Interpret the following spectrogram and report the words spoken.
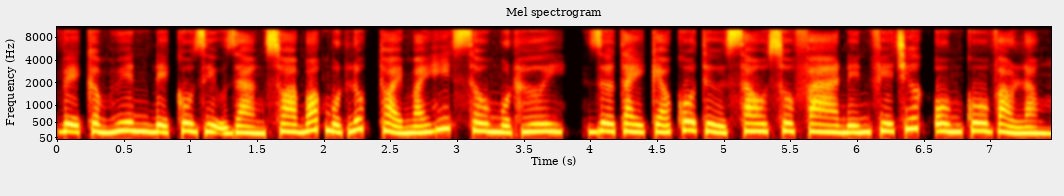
Vệ cẩm huyên để cô dịu dàng xoa bóp một lúc thoải mái hít sâu một hơi, giơ tay kéo cô từ sau sofa đến phía trước ôm cô vào lòng.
